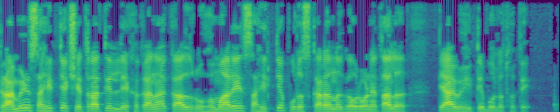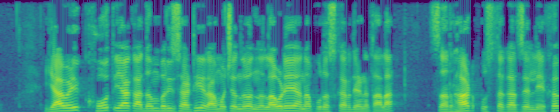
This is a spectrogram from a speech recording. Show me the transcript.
ग्रामीण साहित्य क्षेत्रातील लेखकांना काल रोहमारे साहित्य पुरस्कारानं गौरवण्यात आलं त्यावेळी ते बोलत होते. यावेळी खोत या कादंबरीसाठी रामचंद्र नलावडे यांना पुरस्कार देण्यात आला. चऱ्हाट पुस्तकाचे लेखक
